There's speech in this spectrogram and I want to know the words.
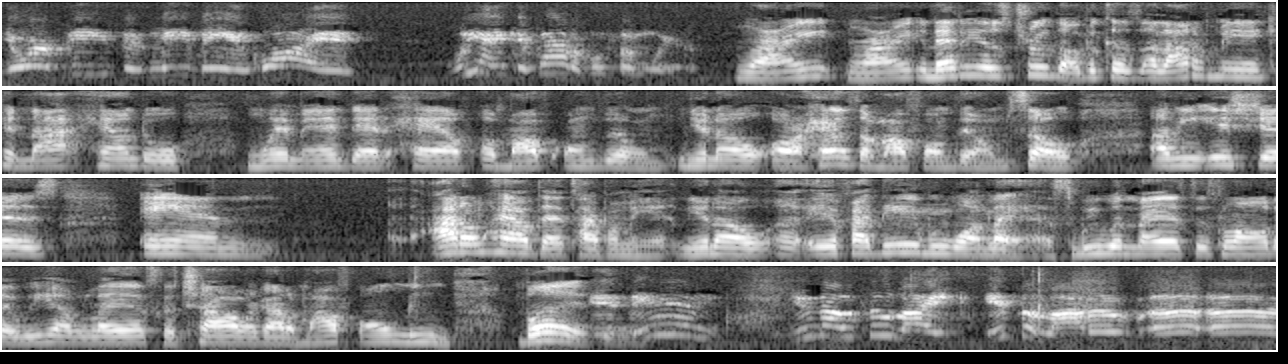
your peace is me being quiet, we ain't compatible somewhere. Right, right. And that is true though, because a lot of men cannot handle women that have a mouth on them, you know, or has a mouth on them. So, I mean, it's just, and I don't have that type of man, you know. Uh, if I did, we wouldn't last. We wouldn't last this long that we have last. Cause child, I got a mouth on me. But And then, you know, too, like, it's a lot of uh, uh,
